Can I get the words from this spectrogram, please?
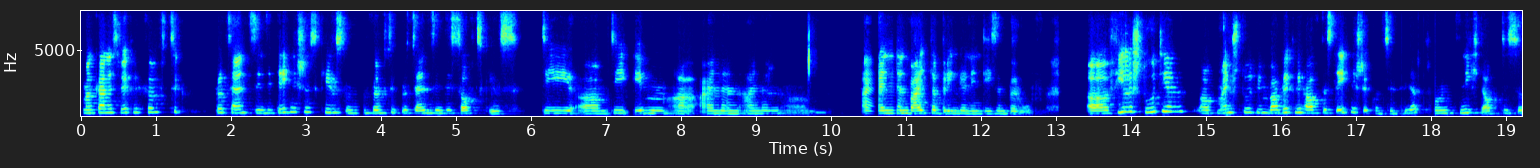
man kann es wirklich 50 Prozent sind die technischen Skills und 50 Prozent sind die Soft Skills die, ähm, die eben äh, einen, einen, äh, einen weiterbringen in diesem Beruf. Äh, viele Studien, auch mein Studium, war wirklich auf das Technische konzentriert und nicht auf die, so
